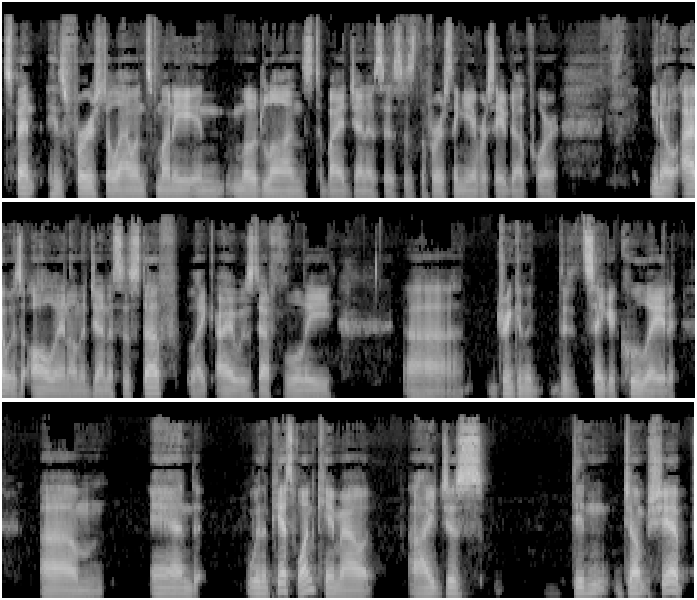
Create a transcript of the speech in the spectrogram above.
spent his first allowance money in mowed lawns to buy a Genesis is the first thing he ever saved up for. You know, I was all in on the Genesis stuff. Like I was definitely uh, drinking the, the Sega Kool Aid. Um, and when the PS1 came out, I just didn't jump ship.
